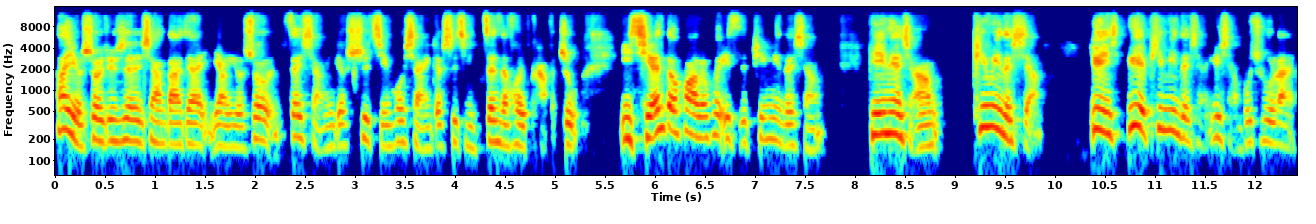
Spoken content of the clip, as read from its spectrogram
那有时候就是像大家一样，有时候在想一个事情或想一个事情，真的会卡住。以前的话都会一直拼命的想，拼命的想拼命的想，越越拼命的想越想不出来，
